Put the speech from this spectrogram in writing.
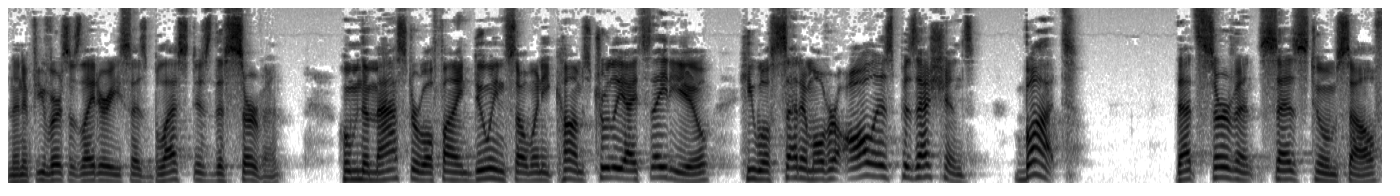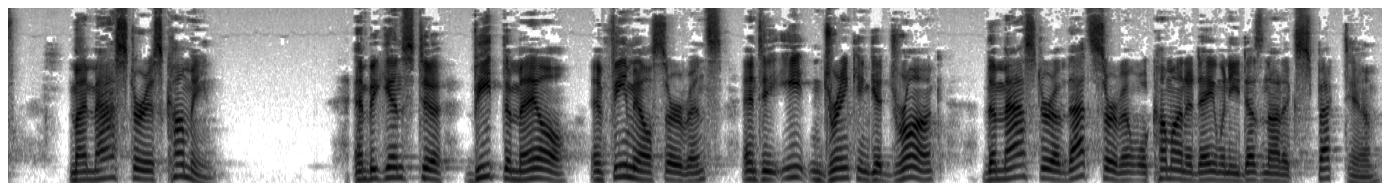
And then a few verses later, he says, Blessed is the servant whom the master will find doing so when he comes. Truly I say to you, he will set him over all his possessions. But that servant says to himself, My master is coming, and begins to beat the male and female servants and to eat and drink and get drunk. The master of that servant will come on a day when he does not expect him,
